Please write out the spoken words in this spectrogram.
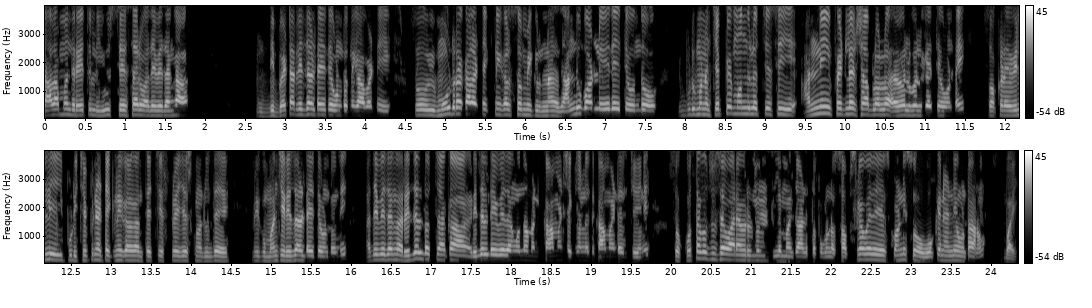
చాలా మంది రైతులు యూజ్ చేశారు. అదేవిధంగా ది బెటర్ రిజల్ట్ అయితే ఉంటుంది కాబట్టి సో ఈ మూడు రకాల టెక్నికల్స్తో మీకు అందుబాటులో ఏదైతే ఉందో ఇప్పుడు మనం చెప్పే మందులు వచ్చేసి అన్ని ఫెర్టిలైజర్ షాప్లలో అవైలబుల్గా అయితే ఉంటాయి. సో అక్కడ వెళ్ళి ఇప్పుడు చెప్పిన టెక్నికల్ కానీ తెచ్చి స్ప్రే చేసుకున్నట్లయితే మీకు మంచి రిజల్ట్ అయితే ఉంటుంది. అదేవిధంగా రిజల్ట్ వచ్చాక రిజల్ట్ ఏ విధంగా ఉందో మన కామెంట్ సెక్షన్లో అయితే కామెంట్ అయితే చేయండి. సో కొత్తగా చూసేవారు ఎవరు మన ఛానల్ తప్పకుండా సబ్స్క్రైబ్ అయితే చేసుకోండి. సో ఓకేనండి ఉంటాను. బాయ్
